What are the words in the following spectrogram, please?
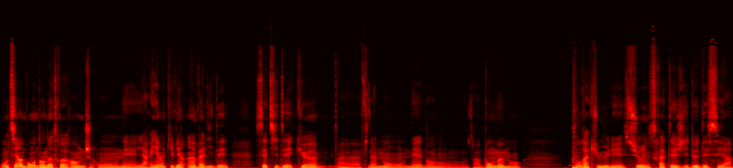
on tient bon dans notre range. Il n'y a rien qui vient invalider cette idée que finalement on est dans un bon moment pour accumuler sur une stratégie de DCA.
